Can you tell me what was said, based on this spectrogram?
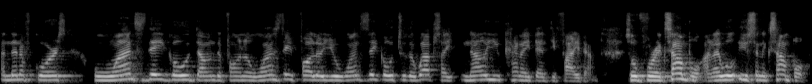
And then of course, once they go down the funnel, once they follow you, once they go to the website, now you can identify them. So for example, and I will use an example,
